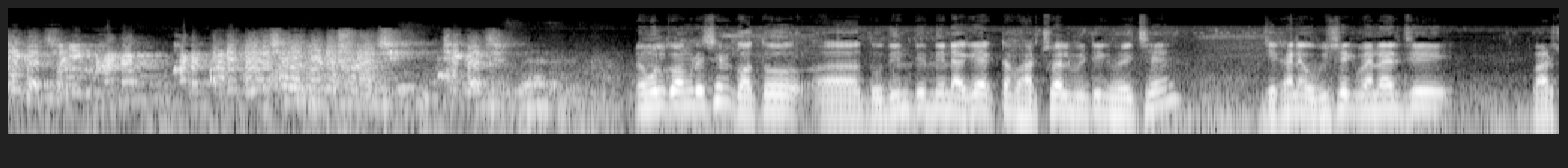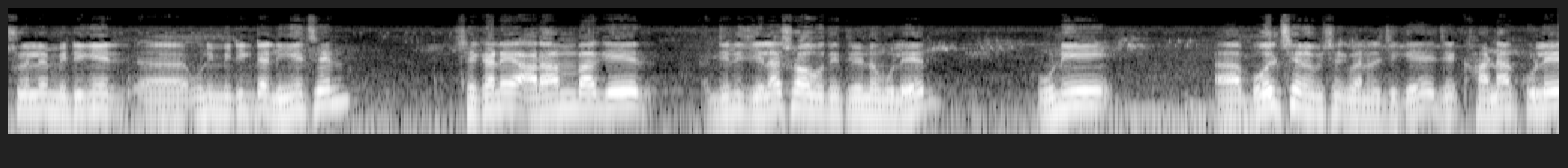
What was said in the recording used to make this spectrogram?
ঠিক আছে। খানা খানা আপনি বলেছেন আমি এটা শুনেছি। ঠিক আছে। তৃণমূল কংগ্রেসের গত দুদিন তিন দিন আগে একটা ভার্চুয়াল মিটিং হয়েছে যেখানে অভিষেক ব্যানার্জি ভার্চুয়ালের মিটিংয়ের উনি মিটিংটা নিয়েছেন। সেখানে আরামবাগের যিনি জেলা সভাপতি তৃণমূলের, উনি বলছেন অভিষেক ব্যানার্জিকে যে খানাকুলে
